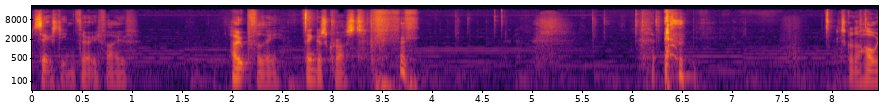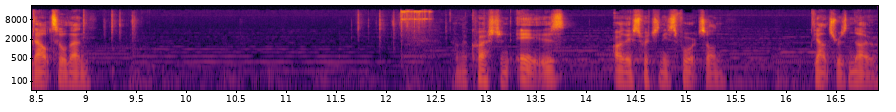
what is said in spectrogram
16, 35. Hopefully. Fingers crossed. Just got to hold out till then. And the question is, are they switching these forts on? The answer is no.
